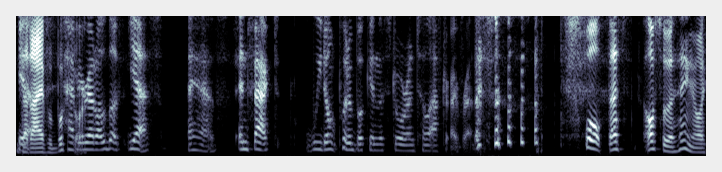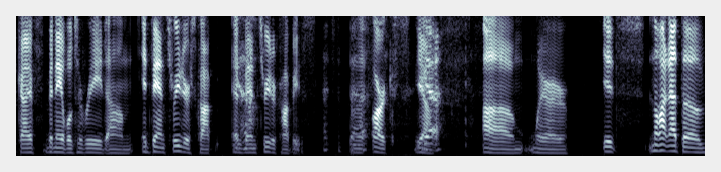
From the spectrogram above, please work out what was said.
Yeah. that I have a bookstore. Have you read all the books? Yes, I have. In fact, we don't put a book in the store until after I've read it. Well, that's also the thing. Like I've been able to read um, advanced readers cop, advanced reader copies, That's the uh, best. ARCs. Yeah. Yes. um, where it's not at the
